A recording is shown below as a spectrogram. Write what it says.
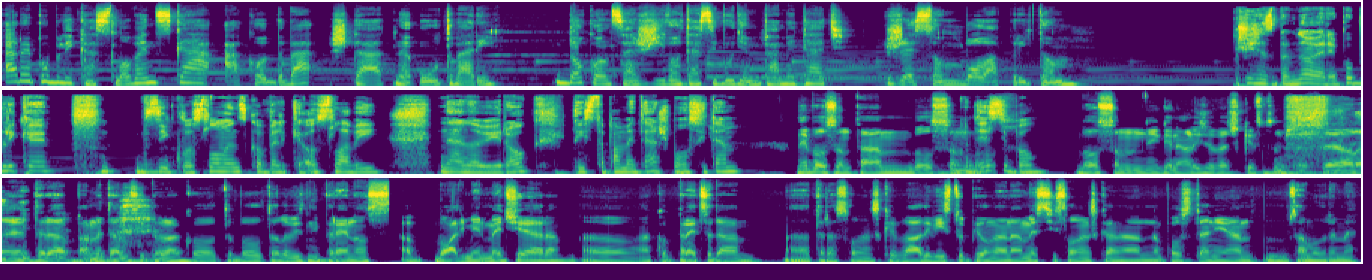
a Republika Slovenská ako dva štátne útvary. Do konca života si budem pamätať, že som bola pri tom. Čiže sme v Novej republike, vzniklo Slovensko, veľké oslavy na Nový rok. Ty si to pamätáš? Bol si tam? Nebol som tam, bol som... Kde bol, si bol? Bol som niekde na lyžovačke v tom čase, ale teda pamätám si to, ako to bol televízny prenos. A Vladimír Mečiar, ako predseda teda slovenskej vlády, vystúpil na námestí Slovenska na, na povstania. Samozrejme,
